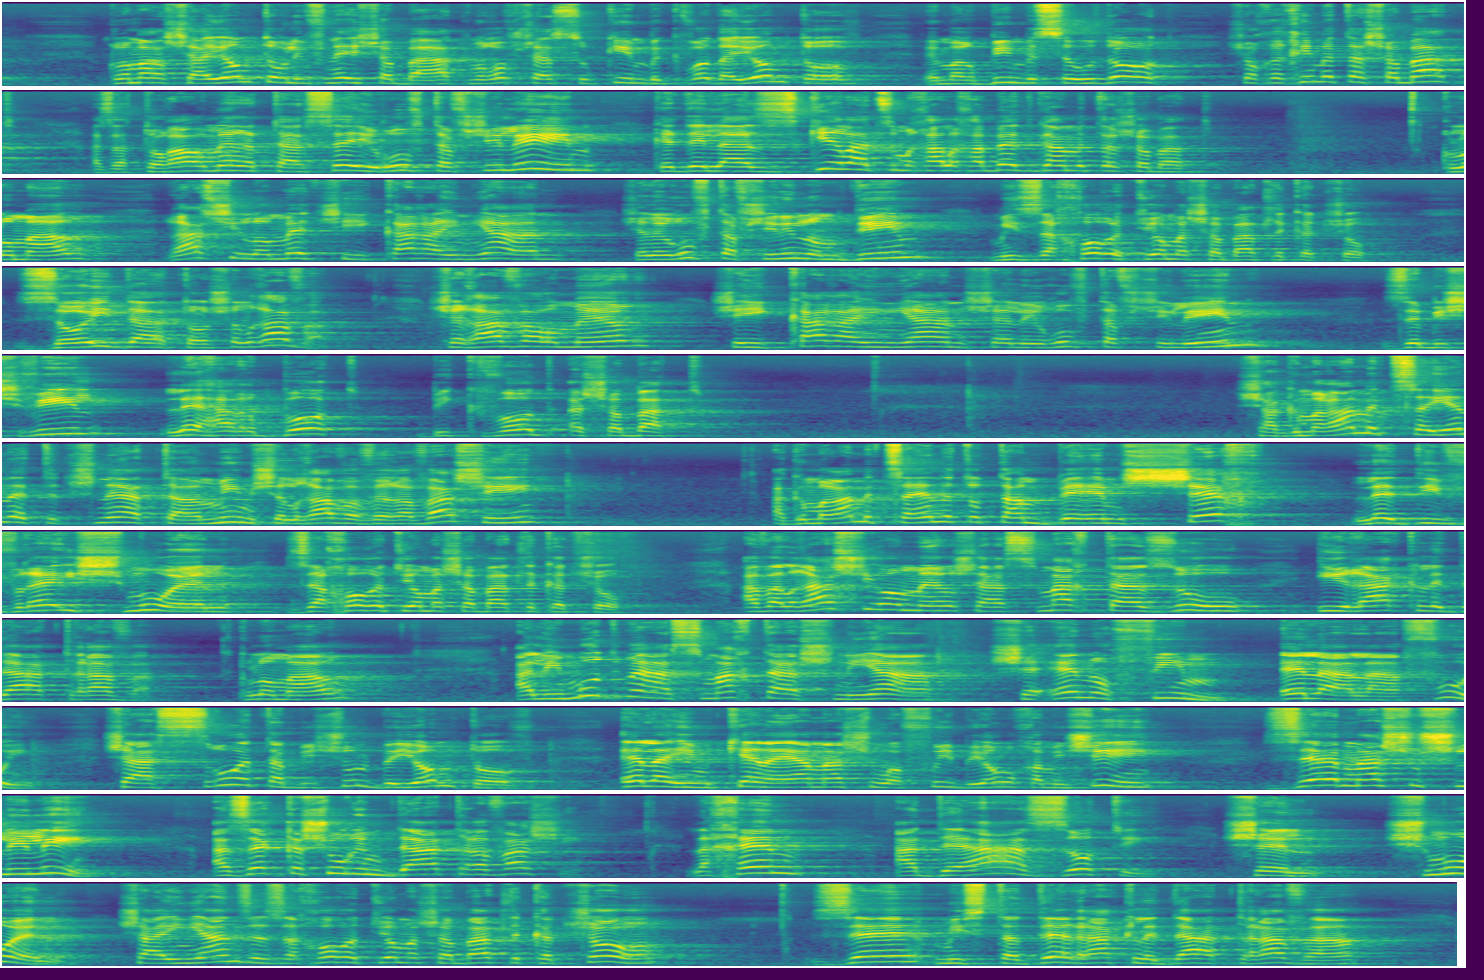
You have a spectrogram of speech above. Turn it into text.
כלומר שהיום טוב לפני שבת, מרוב שעסוקים בכבוד היום טוב ומרבים בסעודות, שוכחים את השבת. אז התורה אומרת תעשה עירוב תבשילין כדי להזכיר לעצמך לכבד גם את השבת. כלומר, רש"י לומד שעיקר העניין של עירוב תבשילין לומדים מזכור את יום השבת לקדשו. זוהי דעתו של רבא, שרבא אומר שעיקר העניין של עירוב תבשילין זה בשביל להרבות בכבוד השבת. כשהגמרא מציינת את שני הטעמים של רבא ורבשי, הגמרא מציינת אותם בהמשך לדברי שמואל, זכור את יום השבת לקדשו. אבל רש"י אומר שהאסמכתה הזו היא רק לדעת רבא. כלומר, הלימוד מהאסמכתה השנייה שאין אופים אלא על האפוי, שאסרו את הבישול ביום טוב, אלא אם כן היה משהו אפוי ביום חמישי, זה משהו שלילי. אז זה קשור עם דעת רבשי. לכן הדעה הזאתי של שמואל, שהעניין זה זכור את יום השבת לקדשו, זה מסתדר רק לדעת רבה,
